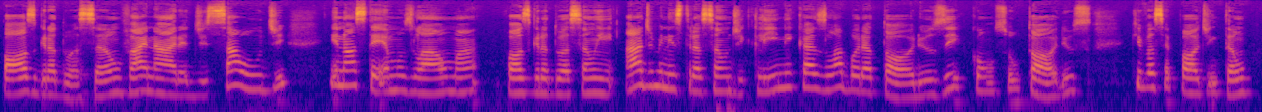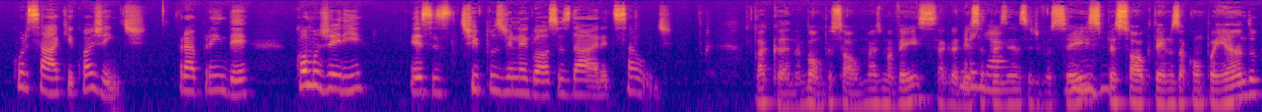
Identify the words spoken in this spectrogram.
pós-graduação, vai na área de saúde e nós temos lá uma pós-graduação em administração de clínicas, laboratórios e consultórios que você pode então cursar aqui com a gente para aprender como gerir esses tipos de negócios da área de saúde. Bacana. Bom, pessoal, mais uma vez, agradeço Obrigada. a presença de vocês, Uhum. pessoal que tem nos acompanhando.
